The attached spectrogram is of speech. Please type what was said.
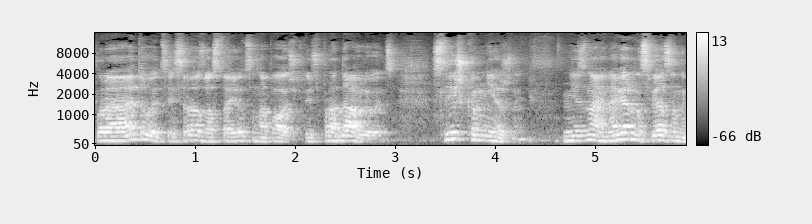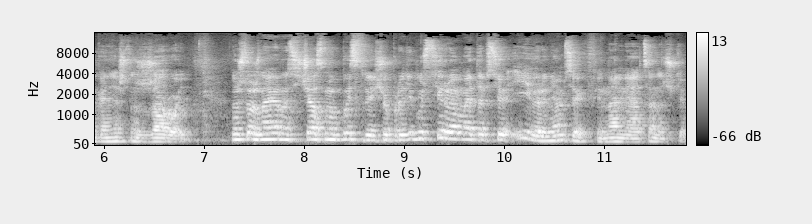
проэтывается и сразу остается на палочке, то есть продавливается. Слишком нежный. Не знаю, наверное, связано, конечно, с жарой. Ну что ж, наверное, сейчас мы быстро еще продегустируем это все и вернемся к финальной оценочке.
